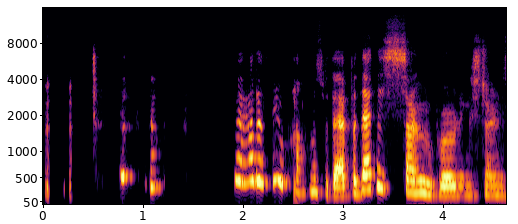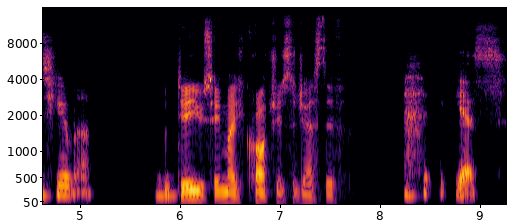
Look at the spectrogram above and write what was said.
They had a few problems with that, but that is so Rolling Stones humor. Dare you say my crotch is suggestive? Yes.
